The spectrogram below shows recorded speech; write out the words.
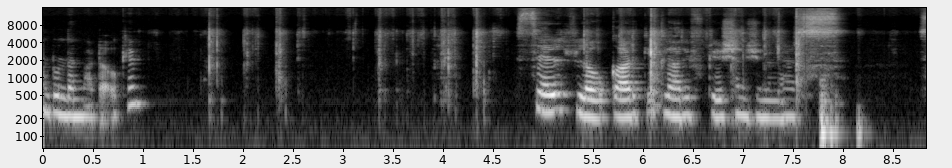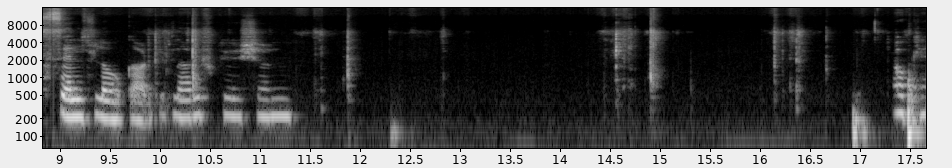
ఉంటుందన్నమాట ఓకే? సెల్ఫ్ లవ్ కార్డ్కి క్లారిఫికేషన్ యూనివర్స్ సెల్ఫ్ లవ్ కార్డ్కి క్లారిఫికేషన్. ఓకే.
